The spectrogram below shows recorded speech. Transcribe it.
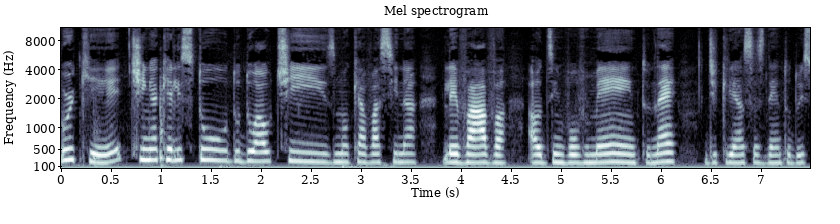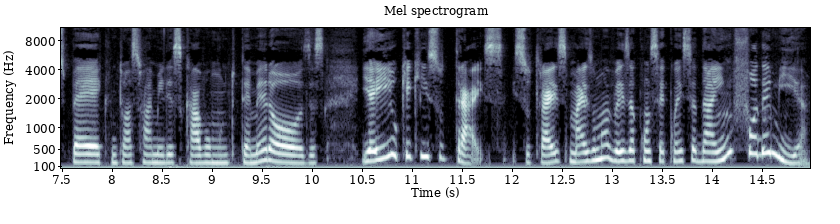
porque tinha aquele estudo do autismo que a vacina levava ao desenvolvimento, né, de crianças dentro do espectro, então as famílias ficavam muito temerosas. E aí o que que isso traz? Isso traz mais uma vez a consequência da infodemia.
